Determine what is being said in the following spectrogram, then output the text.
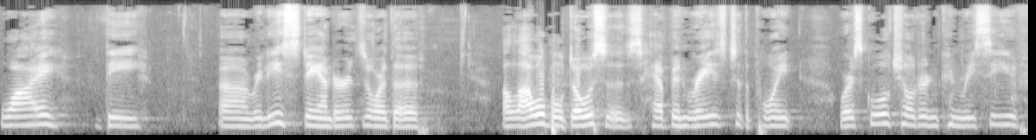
why the uh, release standards or the allowable doses have been raised to the point where school children can receive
